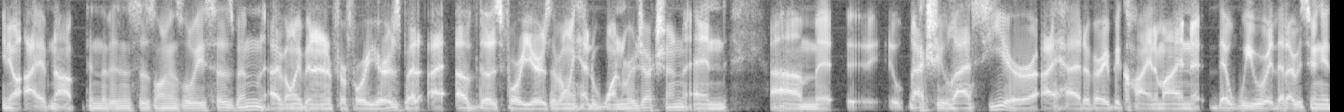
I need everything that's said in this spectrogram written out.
you know, I have not been in the business as long as Louise has been. I've only been in it for four years, but I, of those four years, I've only had one rejection. And um, it, it, actually, last year, I had a very big client of mine that we were that I was doing a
